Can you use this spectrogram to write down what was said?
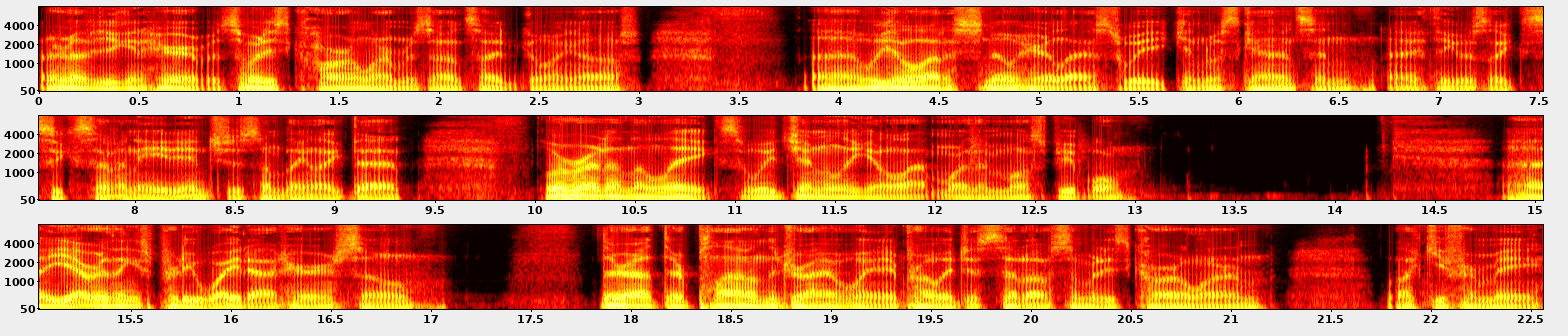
I don't know if you can hear it, but somebody's car alarm is outside going off. Uh, we got a lot of snow here last week in Wisconsin. I think it was like six, seven, eight inches, something like that. We're right on the lake, so we generally get a lot more than most people. Uh, yeah, everything's pretty white out here, so they're out there plowing the driveway. They probably just set off somebody's car alarm. Lucky for me.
